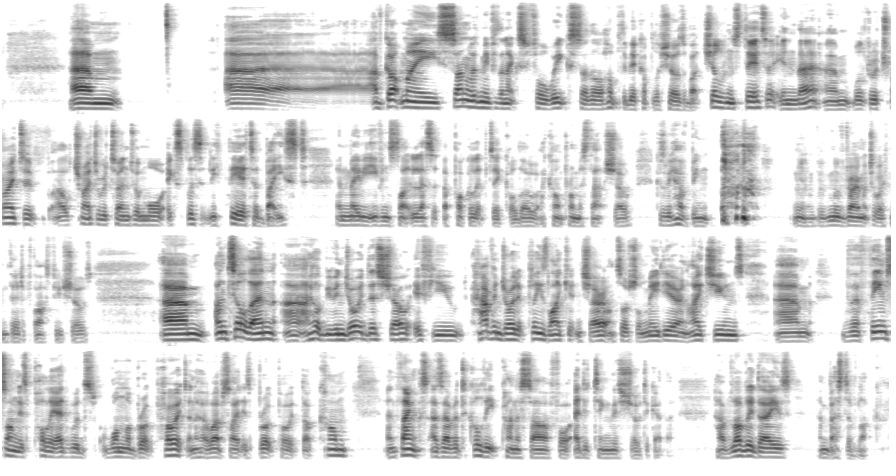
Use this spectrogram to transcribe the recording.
Um, uh, I've got my son with me for the next four weeks, so there'll hopefully be a couple of shows about children's theatre in there. Um, we'll try to, I'll try to return to a more explicitly theatre-based and maybe even slightly less apocalyptic, although I can't promise that show because we have been you know, we've moved very much away from theatre for the last few shows. Um, until then, I hope you've enjoyed this show. If you have enjoyed it, please like it and share it on social media and iTunes. Um, the theme song is Polly Edwards, One More Broke Poet, and her website is brokepoet.com. And thanks, as ever, to Kuldeep Panesar for editing this show together. Have lovely days and best of luck.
